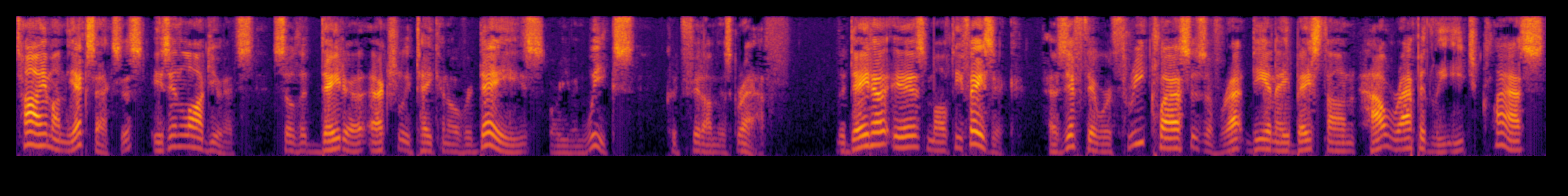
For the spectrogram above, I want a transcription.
Time on the x-axis is in log units, so that data actually taken over days, or even weeks, could fit on this graph. The data is multiphasic, as if there were three classes of rat DNA based on how rapidly each class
